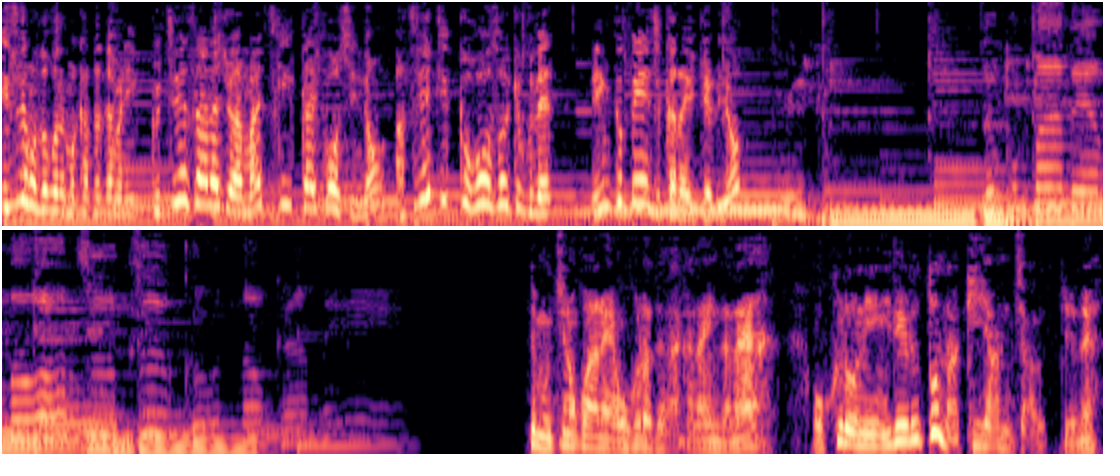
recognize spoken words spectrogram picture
いつでもどこでも片手間に、口餌ラジオは毎月1回更新のアスレチック放送局で、リンクページから行けるよ。どこまでも続くのかね。でもうちの子はね、お風呂で泣かないんだな。お風呂に入れると泣き止んじゃうっていうね。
